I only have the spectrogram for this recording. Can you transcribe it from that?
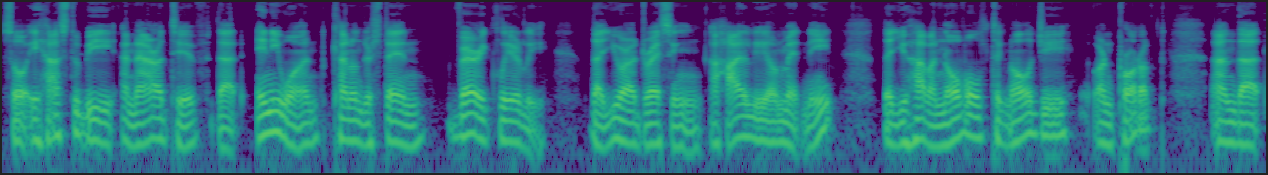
So it has to be a narrative that anyone can understand very clearly that you are addressing a highly unmet need, that you have a novel technology or product, and that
